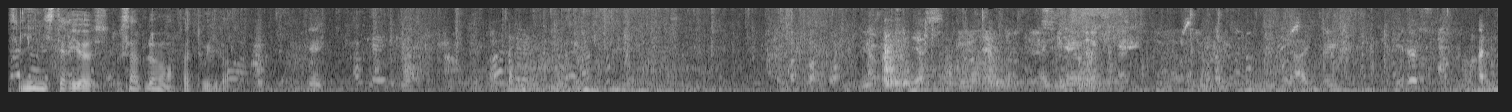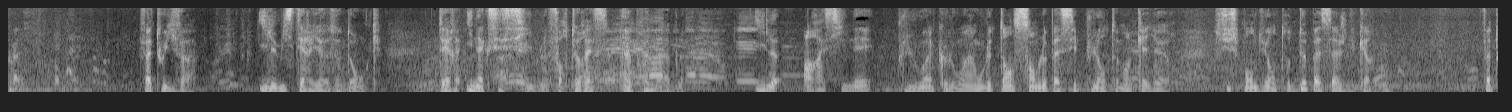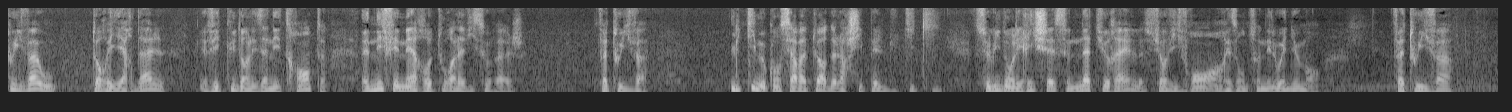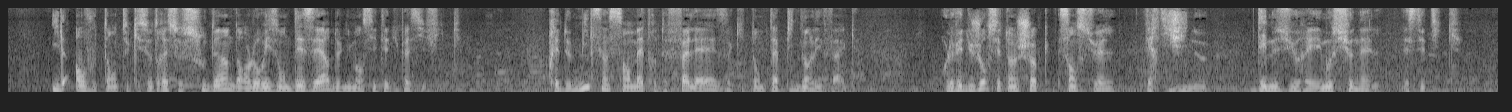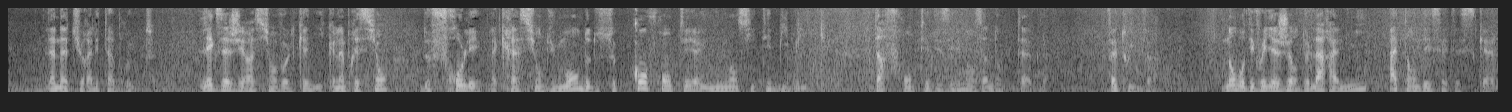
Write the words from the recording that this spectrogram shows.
C'est l'île mystérieuse, tout simplement, Fatouiva. Fatouiva, île mystérieuse donc, terre inaccessible, forteresse imprenable, île enracinée plus loin que loin, où le temps semble passer plus lentement qu'ailleurs, suspendue entre deux passages du cargo. Fatouiva où Torre Yerdal vécu dans les années 30, un éphémère retour à la vie sauvage. Fatouiva, ultime conservatoire de l'archipel du Tiki, celui dont les richesses naturelles survivront en raison de son éloignement. Fatouiva, île envoûtante qui se dresse soudain dans l'horizon désert de l'immensité du Pacifique. Près de 1500 mètres de falaises qui tombent à pic dans les vagues. Au lever du jour, c'est un choc sensuel, vertigineux, démesuré, émotionnel, esthétique. La nature à l'état brut, l'exagération volcanique, l'impression de frôler la création du monde, de se confronter à une immensité biblique, d'affronter des éléments indomptables. Fatouiva. Nombre des voyageurs de l'Aranui attendaient cette escale.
